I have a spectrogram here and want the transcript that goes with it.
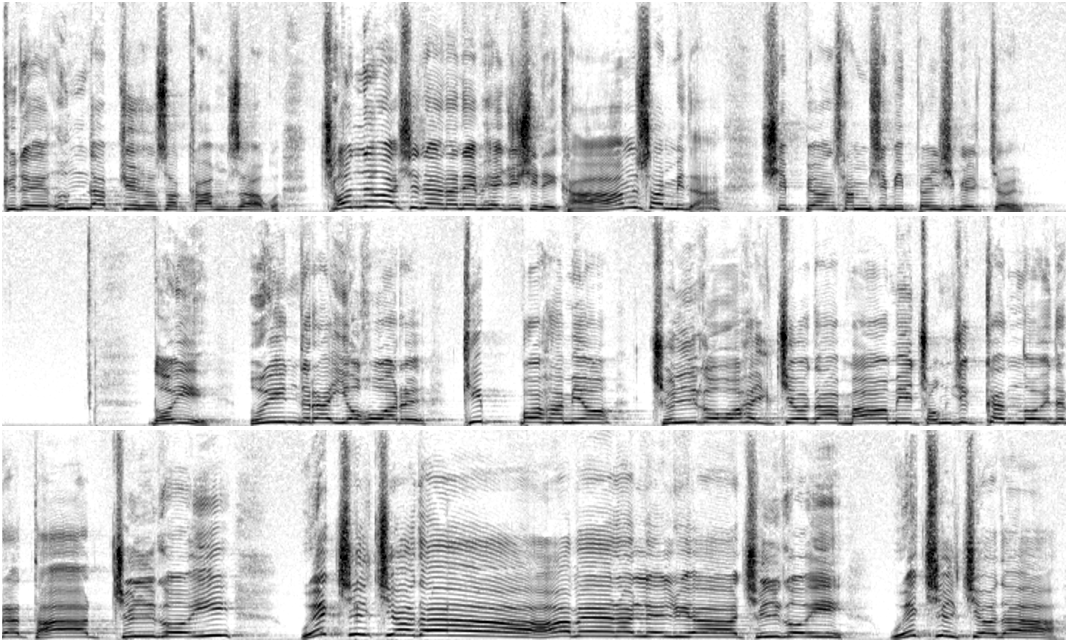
기도에 응답 주셔서 감사하고 전능하신 하나님 해주시니 감사합니다. 10편 32편 11절 너희 의인들아 여호와를 기뻐하며 즐거워할지어다. 마음이 정직한 너희들아 다 즐거이 외칠지어다. 아멘 할렐루야. 즐거이 외칠지어다.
